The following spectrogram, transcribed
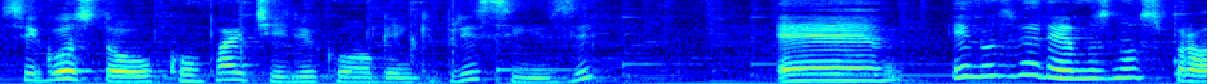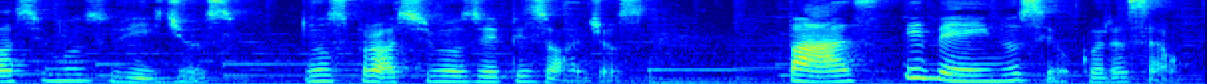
Se gostou, compartilhe com alguém que precise. É, e nos veremos nos próximos vídeos, nos próximos episódios. Paz e bem no seu coração.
